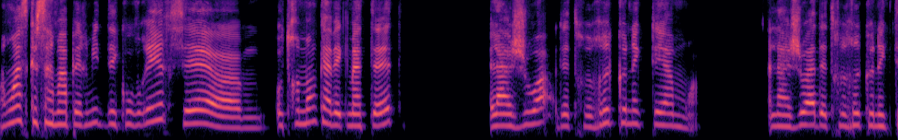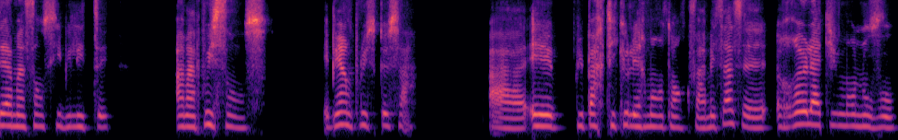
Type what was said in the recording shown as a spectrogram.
Moi, ce que ça m'a permis de découvrir, c'est autrement qu'avec ma tête, la joie d'être reconnecté à moi, la joie d'être reconnecté à ma sensibilité, à ma puissance, et bien plus que ça. et plus particulièrement en tant que femme. Et ça, c'est relativement nouveau.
